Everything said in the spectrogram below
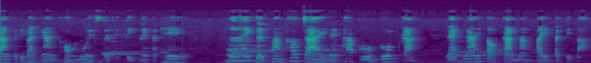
การปฏิบัติงานของหน่วยสถิติในประเทศ เพื่อให้เกิดความเข้าใจในภาพรวมร่วมกัน และง่ายต่อการนำไปปฏิบัติ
